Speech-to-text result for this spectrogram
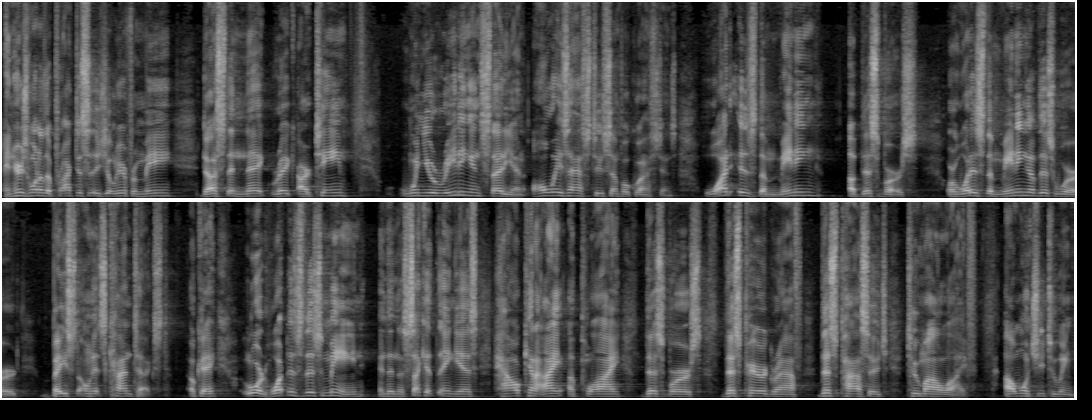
and here's one of the practices you'll hear from me, Dustin, Nick, Rick, our team. When you're reading and studying, always ask two simple questions What is the meaning of this verse? Or what is the meaning of this word? Based on its context. Okay, Lord, what does this mean? And then the second thing is, how can I apply this verse, this paragraph, this passage to my life? I want you to,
